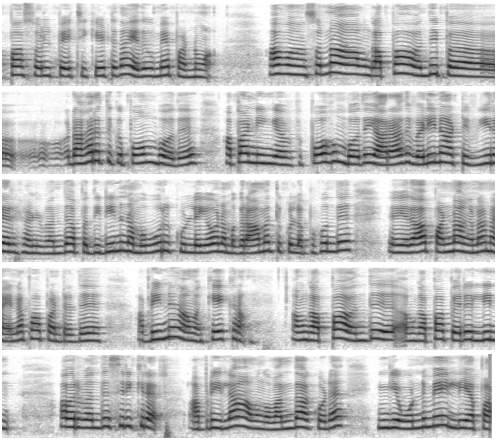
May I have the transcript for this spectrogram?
அப்பா சொல் பேச்சு கேட்டு தான் எதுவுமே பண்ணுவான். அவன் சொன்னால் அவங்க அப்பா வந்து இப்போ நகரத்துக்கு போகும்போது அப்பா நீங்கள் போகும்போது யாராவது வெளிநாட்டு வீரர்கள் வந்து அப்போ திடீர்னு நம்ம ஊருக்குள்ளேயோ நம்ம கிராமத்துக்குள்ளே புகுந்து ஏதாவது பண்ணாங்கன்னா நான் என்னப்பா பண்ணுறது அப்படின்னு அவன் கேட்குறான் அவங்க அப்பா வந்து அவங்க அப்பா பேர் லின். அவர் வந்து சிரிக்கிறார். அப்படிலாம் அவங்க வந்தால் கூட இங்கே ஒன்றுமே இல்லையாப்பா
